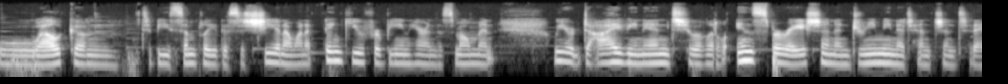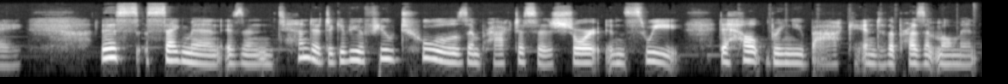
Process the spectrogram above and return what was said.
Welcome to Be Simply. This is she, and I want to thank you for being here in this moment. We are diving into a little inspiration and dreaming attention today. This segment is intended to give you a few tools and practices, short and sweet, to help bring you back into the present moment.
